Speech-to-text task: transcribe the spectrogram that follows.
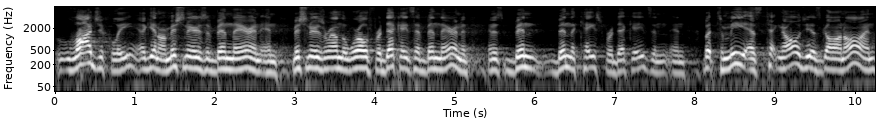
logically, again, our missionaries have been there, and, and missionaries around the world for decades have been there, and, and it's been, been the case for decades. And, and, but to me, as technology has gone on,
